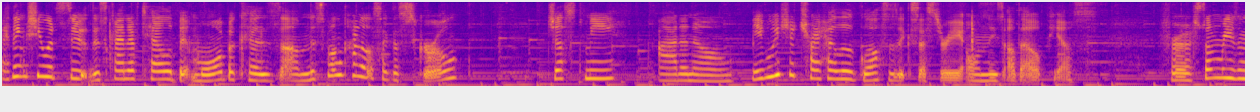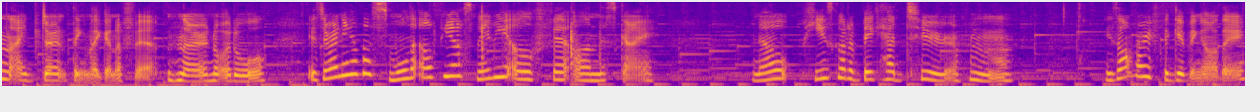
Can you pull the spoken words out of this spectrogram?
I think she would suit this kind of tail a bit more because um, this one kind of looks like a squirrel. Just me? I don't know. Maybe we should try her little glasses accessory on these other LPS. For some reason I don't think they're gonna fit. No, not at all. Is there any other smaller LPS? Maybe it'll fit on this guy. Nope, he's got a big head too. Hmm. These aren't very forgiving, are they?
